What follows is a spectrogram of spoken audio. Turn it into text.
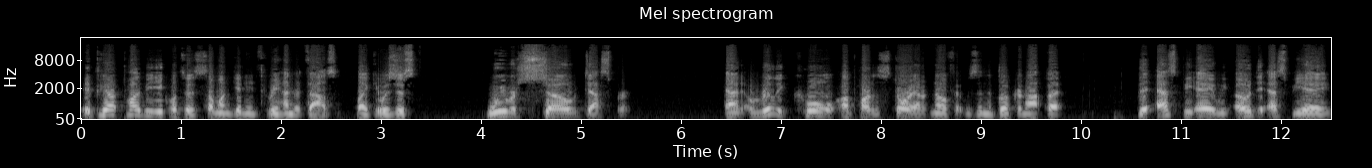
it'd probably be equal to someone getting 300,000. Like, it was just, we were so desperate. And a really cool uh, part of the story, I don't know if it was in the book or not, but the SBA, we owed the SBA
